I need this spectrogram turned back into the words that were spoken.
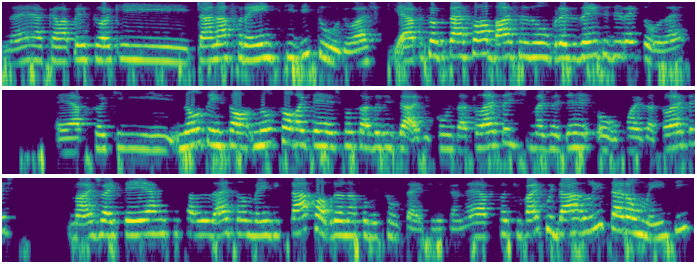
né? Aquela pessoa que está na frente de tudo. Acho que é a pessoa que está só abaixo do presidente e diretor, né? É a pessoa que não tem só, não só vai ter responsabilidade com os atletas, mas vai ter ou com as atletas, mas vai ter a responsabilidade também de estar tá cobrando a comissão técnica, né? A pessoa que vai cuidar literalmente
